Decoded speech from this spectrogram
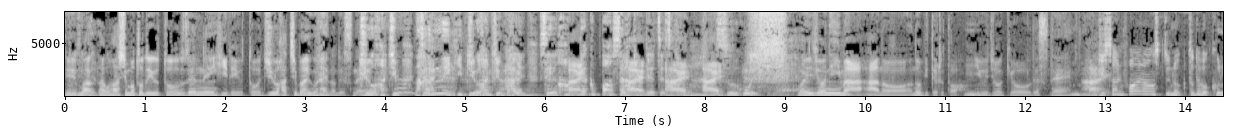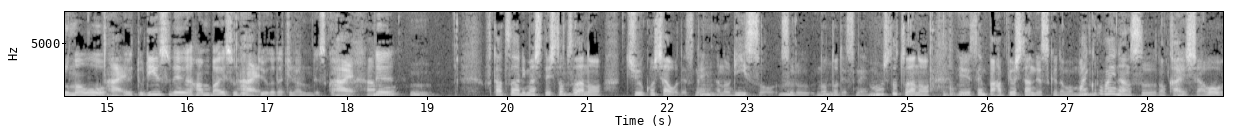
い、えー、まあ、あの足元でいうと、前年比でいうと、18倍ぐらいのですね。18、前年比18倍、1800%ってやつですか、はい。はい、すごいですね。まあ、非常に今、あの伸びてるという状況ですね、うん。はい、実際にファイナンスっていうのは、例えば車を、はい、えーと、リースで販売するっていう形になるんですか？はい、で、うん2つありまして、1つはあの中古車をですね、あのリースをするのとですね、もう1つはあの、えー、先般発表したんですけれども、マイクロファイナンスの会社を、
